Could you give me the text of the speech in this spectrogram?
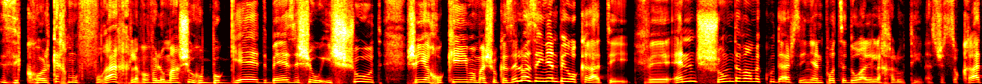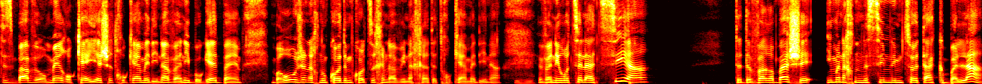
זה כל כך מופרך לבוא ולומר שהוא בוגד באיזשהו אישות שהיא החוקים או משהו כזה, לא, זה עניין בירוקרטי. ואין שום דבר מקודש, זה עניין פרוצדורלי לחלוטין. אז כשסוקרטס בא ואומר, אוקיי, יש את חוקי המדינה ואני בוגד בהם, ברור שאנחנו קודם כל צריכים להבין אחרת את חוקי המדינה. Mm-hmm. ואני רוצה להציע את הדבר הבא, שאם אנחנו מנסים למצוא את ההקבלה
